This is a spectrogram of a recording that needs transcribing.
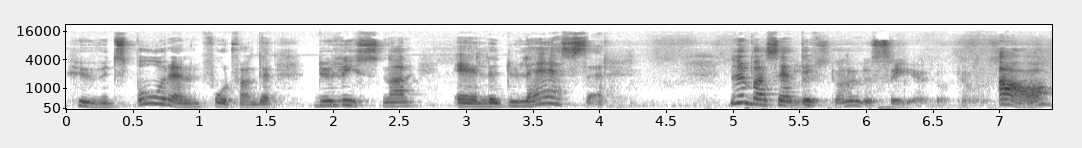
huvudspåren fortfarande, du lyssnar eller du läser. Nu det bara att säga du att lyssnar eller ser då? Kan man säga. Ja,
